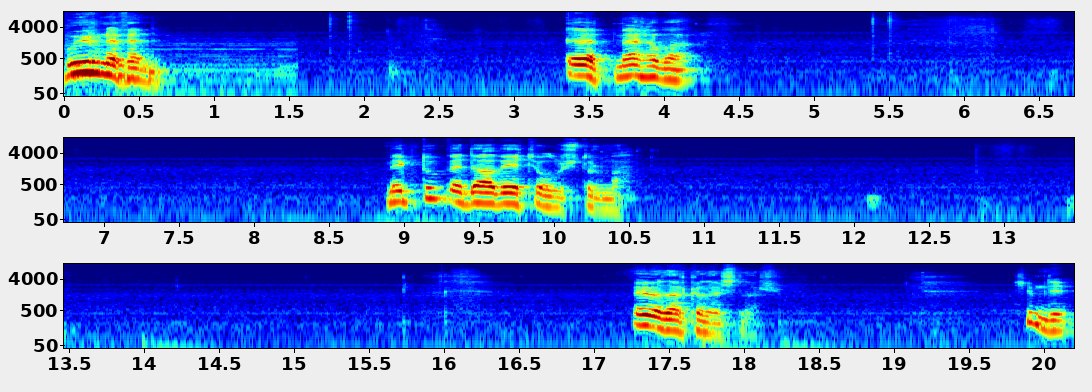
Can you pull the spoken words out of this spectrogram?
Buyurun efendim. Evet, merhaba. Mektup ve daveti oluşturma. Evet arkadaşlar. Şimdi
